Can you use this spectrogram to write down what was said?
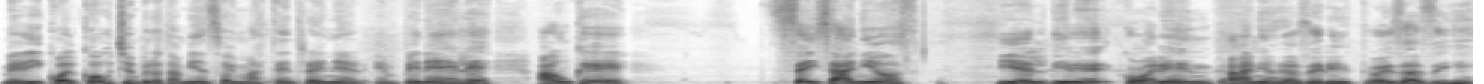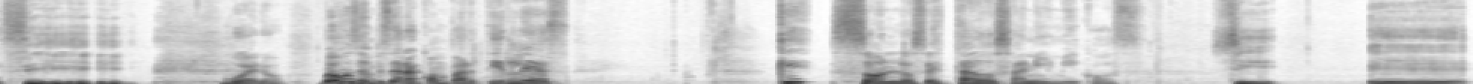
me dedico al coaching, pero también soy master trainer en PNL, aunque seis años y él tiene 40 años de hacer esto, ¿es así? Sí. Bueno, vamos a empezar a compartirles ¿Qué son los estados anímicos? Sí, eh,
